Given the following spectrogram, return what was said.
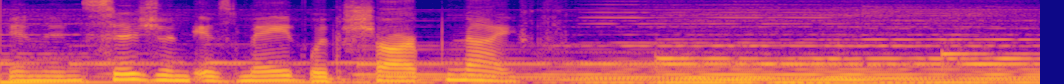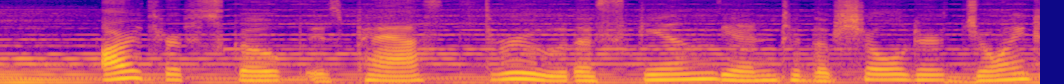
Skin incision is made with sharp knife. Arthroscope is passed through the skin into the shoulder joint.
